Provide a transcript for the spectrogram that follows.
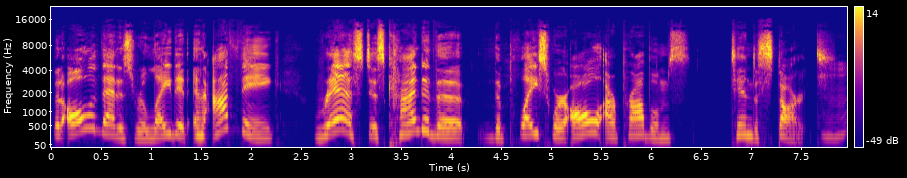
But all of that is related, and I think rest is kind of the the place where all our problems tend to start. Mm.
